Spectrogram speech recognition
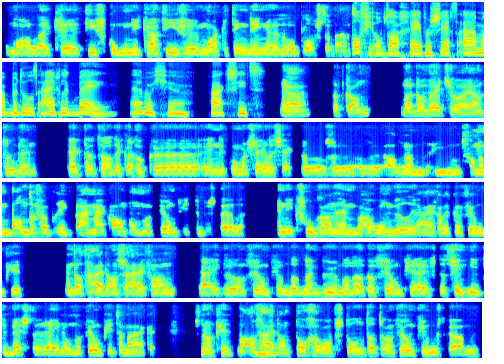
om allerlei creatief communicatieve marketingdingen erop los te laten. Of je opdrachtgever zegt A, maar bedoelt eigenlijk B. Hè, wat je vaak ziet. Ja, dat kan. Maar dan weet je waar je aan toe bent. Kijk, dat had ik ook uh, in de commerciële sector. Als, als, als een, iemand van een bandenfabriek bij mij kwam om een filmpje te bestellen. En ik vroeg aan hem, waarom wil je eigenlijk een filmpje? En dat hij dan zei van, ja, ik wil een filmpje omdat mijn buurman ook een filmpje heeft. Dat vind ik niet de beste reden om een filmpje te maken. Snap je? Maar als hij dan toch erop stond dat er een filmpje moest komen,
